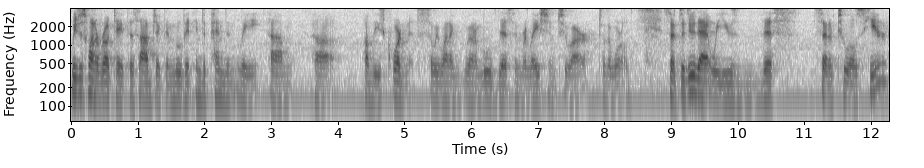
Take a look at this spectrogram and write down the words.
We just want to rotate this object and move it independently um, uh, of these coordinates. So we want to we want to move this in relation to our to the world. So to do that, we use this set of tools here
